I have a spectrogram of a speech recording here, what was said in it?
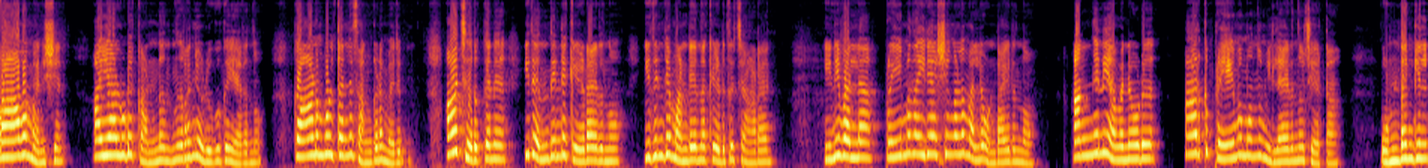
പാവ മനുഷ്യൻ. അയാളുടെ കണ്ണ് നിറഞ്ഞൊഴുകുകയായിരുന്നു. കാണുമ്പോൾ തന്നെ സങ്കടം വരും. ആ ചെറുക്കന് ഇതെന്തിന്റെ കേടായിരുന്നു? ഇതിന്റെ മണ്ടേന്നൊക്കെ എടുത്ത് ചാടാൻ. ഇനി വല്ല പ്രേമനൈരാശ്യങ്ങളും വല്ല ഉണ്ടായിരുന്നോ? അങ്ങനെ അവനോട് ആർക്ക് പ്രേമമൊന്നും ഇല്ലായിരുന്നു ചേട്ടാ. ഉണ്ടെങ്കിൽ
